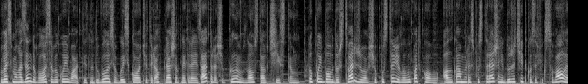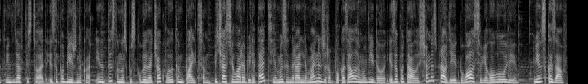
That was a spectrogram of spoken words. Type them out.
Весь магазин довелося евакуювати, і знадобилося близько чотирьох пляшок нейтралізатора, щоб килим знов став чистим. Тупий Бовдур стверджував, що впустив його випадково, але камери спостереження дуже чітко зафіксували, як він зняв пістолет із запобіжника і натиснув на спусковий гачок великим пальцем. Під час його реабілітації ми з генеральним менеджером показали йому відео і запитали, що насправді відбувалося в його голові. Він сказав:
